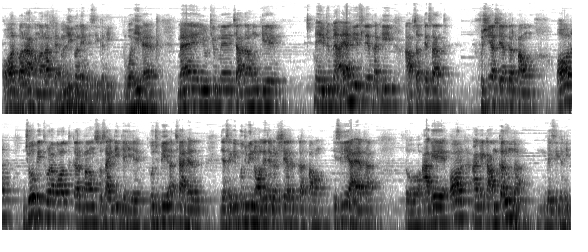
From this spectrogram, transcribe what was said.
और बड़ा हमारा फैमिली बने बेसिकली वही है। मैं यूट्यूब में चाहता हूँ कि मैं यूट्यूब में आया ही इसलिए था कि आप सबके साथ खुशियाँ शेयर कर पाऊँ। और जो भी थोड़ा बहुत कर पाऊँ सोसाइटी के लिए, कुछ भी अच्छा हेल्प जैसे कि कुछ भी नॉलेज अगर शेयर कर पाऊँ, इसलिए आया था। तो आगे और आगे काम करूँगा। बेसिकली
